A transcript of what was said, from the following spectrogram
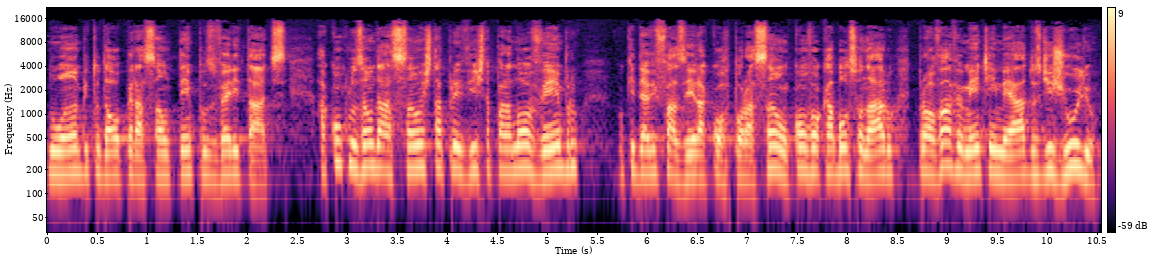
no âmbito da Operação Tempos Veritatis. A conclusão da ação está prevista para novembro o que deve fazer a corporação convocar Bolsonaro provavelmente em meados de julho,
